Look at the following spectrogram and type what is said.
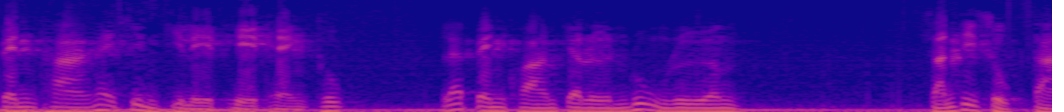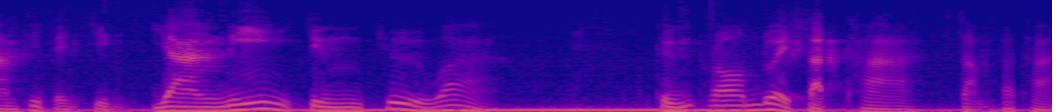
เป็นทางให้สิ้นกิเลสเหตุแห่งทุกข์และเป็นความเจริญรุ่งเรือง สันติสุขตามที่เป็นจริง อย่างนี้จึงชื่อว่าถึงพร้อมด้วยศรัทธาสัมปทา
